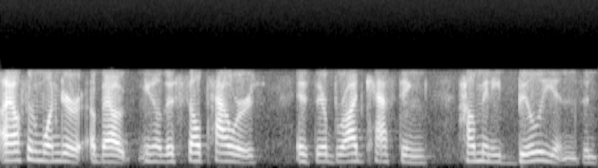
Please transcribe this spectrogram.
I often wonder about you know the cell towers as they're broadcasting how many billions and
